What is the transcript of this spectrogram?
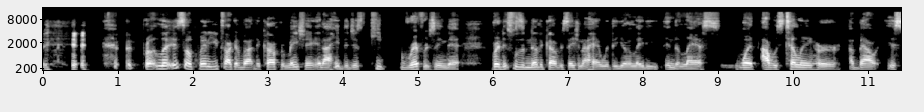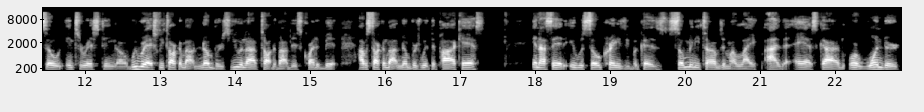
bro, look, it's so funny you talking about the confirmation, and I hate to just keep referencing that. But this was another conversation I had with the young lady in the last one. I was telling her about it's so interesting. Uh, we were actually talking about numbers. You and I have talked about this quite a bit. I was talking about numbers with the podcast, and I said it was so crazy because so many times in my life I've asked God or wondered,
